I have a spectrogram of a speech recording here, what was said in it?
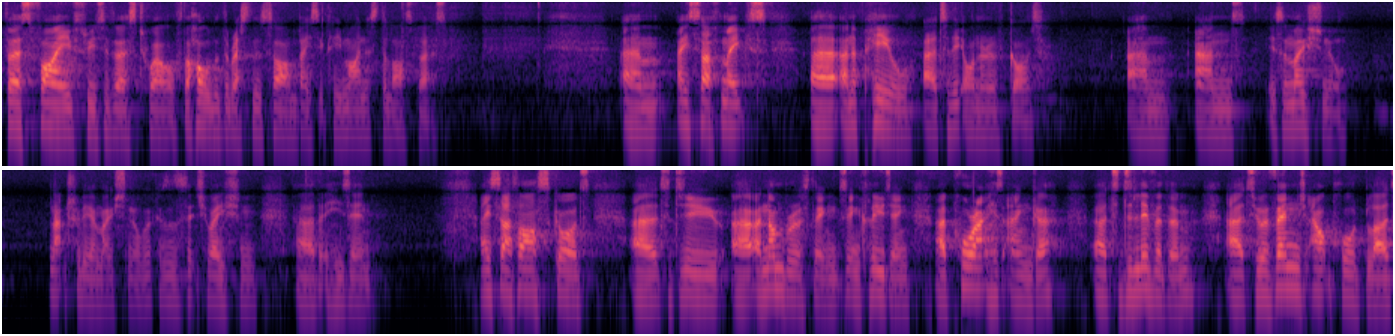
verse 5 through to verse 12, the whole of the rest of the psalm, basically, minus the last verse. Um, Asaph makes uh, an appeal uh, to the honour of God, um, and it's emotional, naturally emotional, because of the situation uh, that he's in. Asaph asks God uh, to do uh, a number of things, including uh, pour out his anger, uh, to deliver them, uh, to avenge outpoured blood,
